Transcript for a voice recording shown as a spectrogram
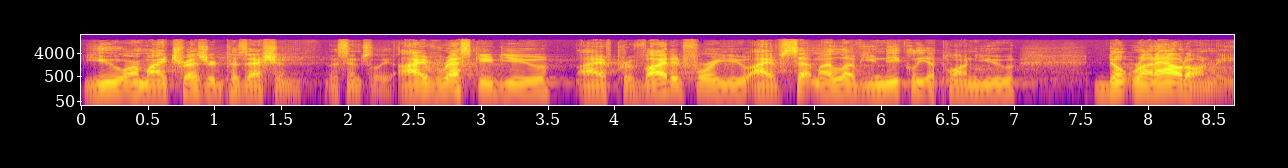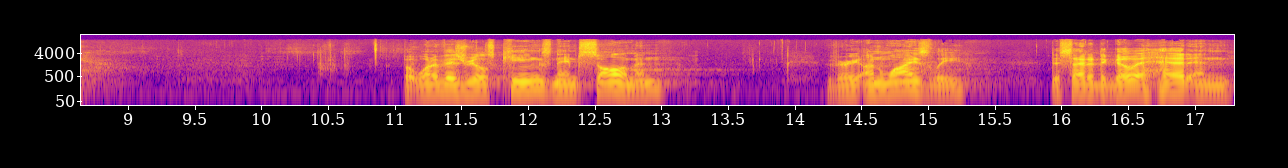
You are my treasured possession, essentially. I've rescued you. I have provided for you. I have set my love uniquely upon you. Don't run out on me. But one of Israel's kings, named Solomon, very unwisely, decided to go ahead and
